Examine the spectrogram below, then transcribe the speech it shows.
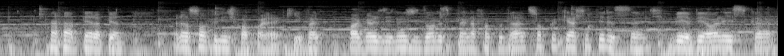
pera, pera. Olha só o pedinte papai aqui. Vai pagar zilhões de dólares pra ir na faculdade só porque acha interessante. Bebê, olha esse cara.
